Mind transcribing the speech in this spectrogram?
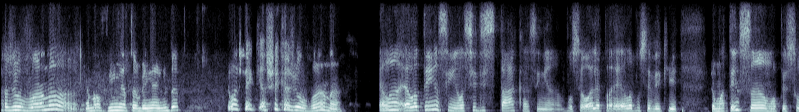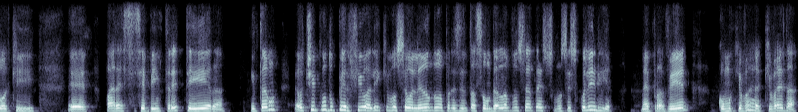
A Giovana é novinha também ainda. Eu achei que, achei que a Giovana ela, ela tem assim, ela se destaca assim, você olha para ela, você vê que é uma atenção, uma pessoa que é, parece ser bem treteira. Então, é o tipo do perfil ali que você olhando a apresentação dela, você até você escolheria, né, para ver como que vai que vai dar.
